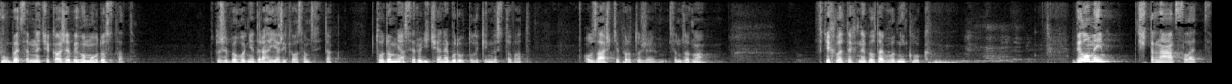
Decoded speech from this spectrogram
vůbec jsem nečekal, že bych ho mohl dostat. Protože byl hodně drahý a říkal jsem si, tak to do mě asi rodiče nebudou tolik investovat. Obzvláště protože jsem zrovna v těch letech nebyl tak hodný kluk. Bylo mi 14 let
